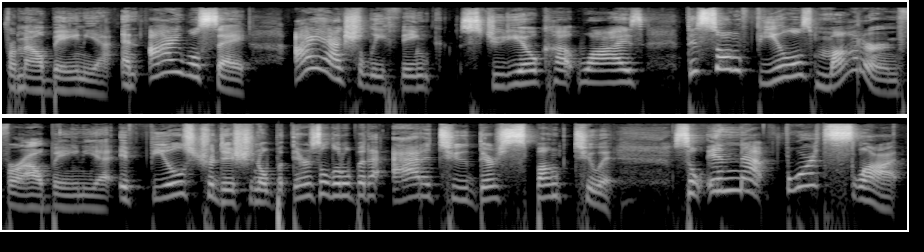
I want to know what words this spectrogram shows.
from Albania. And I will say, I actually think studio cut wise, this song feels modern for Albania. It feels traditional, but there's a little bit of attitude, there's spunk to it. So in that fourth slot,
